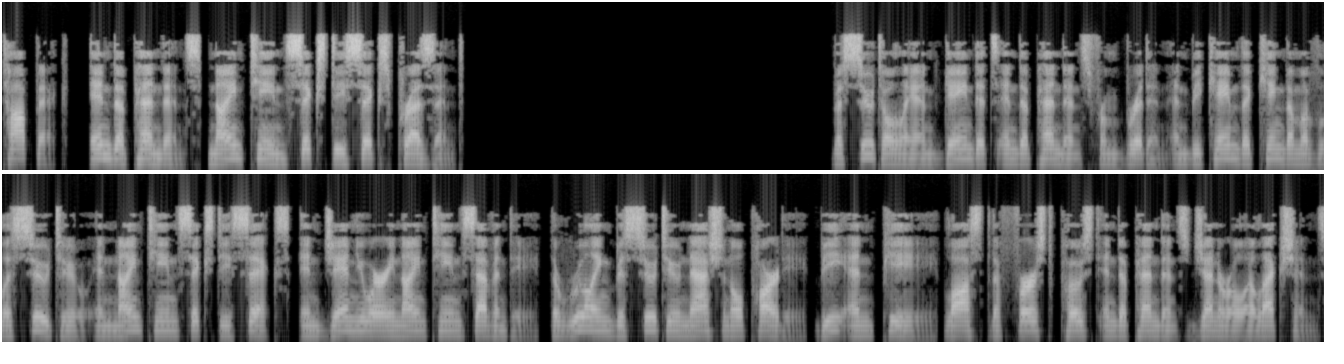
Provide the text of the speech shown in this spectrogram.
Topic: Independence 1966 present. Basutoland gained its independence from Britain and became the Kingdom of Lesotho in 1966. In January 1970, the ruling Basotho National Party (BNP) lost the first post-independence general elections,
